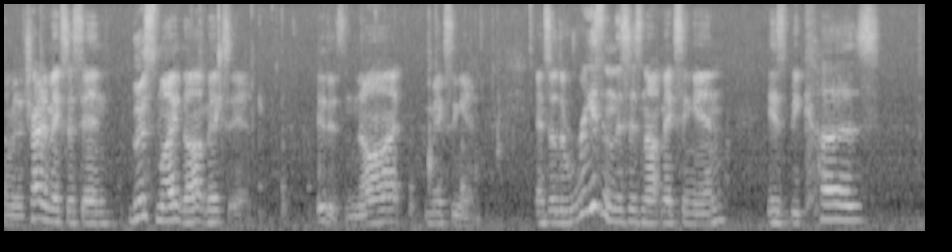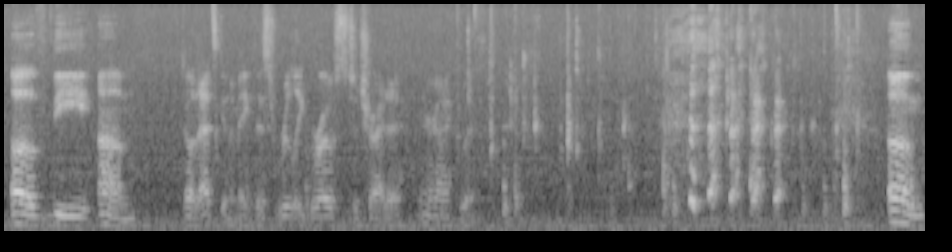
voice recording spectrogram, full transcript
I'm going to try to mix this in. This might not mix in. It is not mixing in. And so the reason this is not mixing in is because of the, um, oh, that's going to make this really gross to try to interact with. um,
